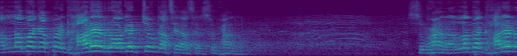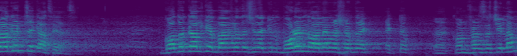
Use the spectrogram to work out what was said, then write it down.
আল্লাহ পাক আপনার ঘাড়ের রগের চেয়েও কাছে আছে সুভান সুভান আল্লাহ পাক ঘাড়ের রগের চেয়ে কাছে আছে গতকালকে বাংলাদেশের একজন বরেণ্য আলেমের সাথে একটা কনফারেন্সে ছিলাম।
